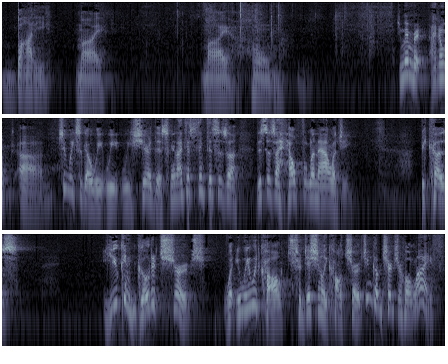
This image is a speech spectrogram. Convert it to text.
body, my, my home. Do you remember? I don't. Uh, two weeks ago, we, we, we shared this, and I just think this is a this is a helpful analogy because you can go to church, what we would call traditionally call church. You can go to church your whole life,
